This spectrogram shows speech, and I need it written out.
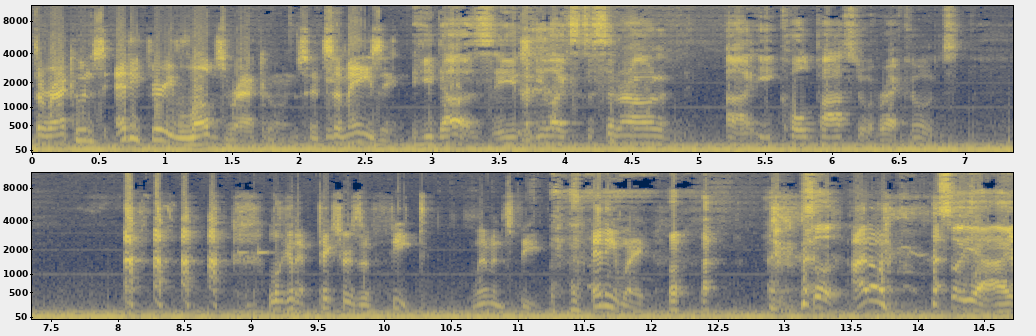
the raccoons. Eddie Fury loves raccoons. It's amazing. He does. He, he likes to sit around and uh, eat cold pasta with raccoons. Looking at pictures of feet, women's feet. Anyway, So I don't. so yeah, I,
